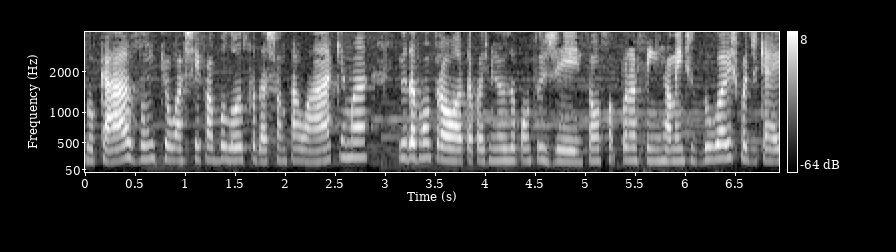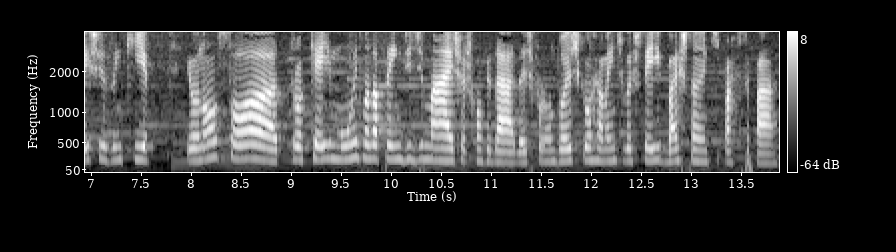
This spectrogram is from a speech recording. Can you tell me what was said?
No caso, um que eu achei fabuloso foi o da Chantal Ackerman e o da Von Trota, com as meninas do ponto G. Então foram, assim, realmente duas podcasts em que eu não só troquei muito, mas aprendi demais com as convidadas. Foram dois que eu realmente gostei bastante de participar.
